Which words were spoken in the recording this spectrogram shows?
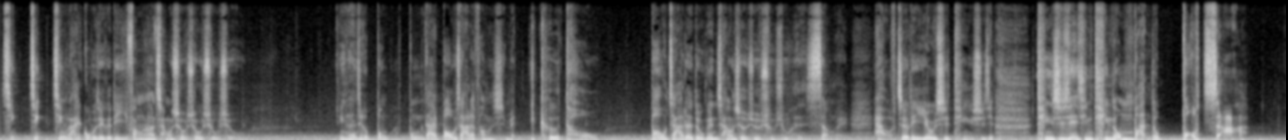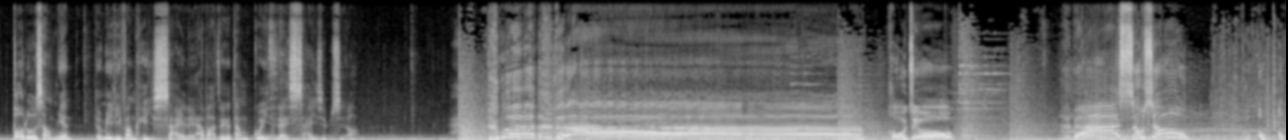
进进进来过这个地方啊？长手手叔叔，你看这个绷绷带包扎的方式，每一颗头包扎的都跟长手手叔叔很像哎。好，这里又是停尸间，停尸间已经停到满都爆炸，爆到上面都没地方可以塞了。他把这个当柜子在塞，是不是啊？哇啊！hold 住！啊，羞羞！哦哦，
